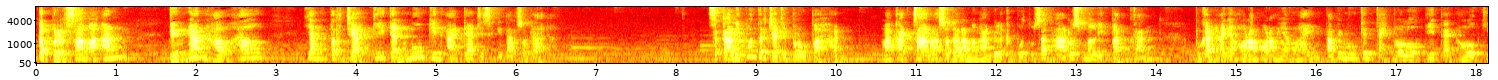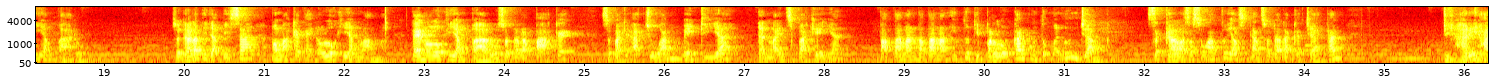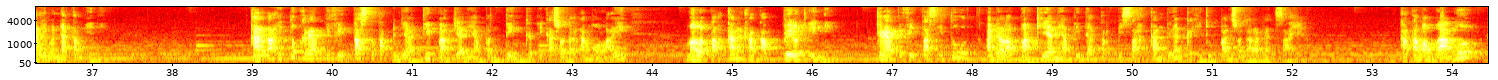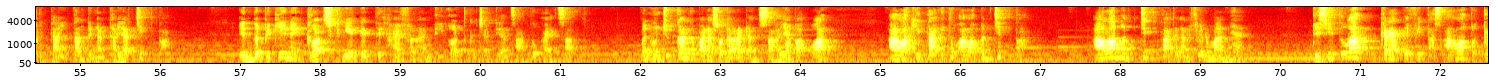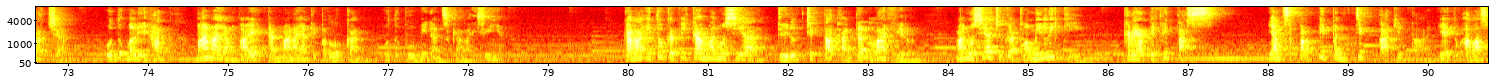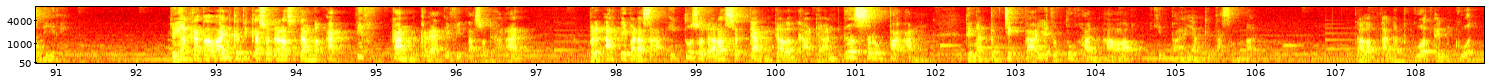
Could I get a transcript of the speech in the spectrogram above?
kebersamaan dengan hal-hal yang terjadi dan mungkin ada di sekitar saudara. Sekalipun terjadi perubahan, maka cara saudara mengambil keputusan harus melibatkan bukan hanya orang-orang yang lain, tapi mungkin teknologi-teknologi yang baru. Saudara tidak bisa memakai teknologi yang lama. Teknologi yang baru saudara pakai sebagai acuan, media, dan lain sebagainya tatanan-tatanan itu diperlukan untuk menunjang segala sesuatu yang sedang saudara kerjakan di hari-hari mendatang ini. Karena itu kreativitas tetap menjadi bagian yang penting ketika saudara mulai meletakkan kata build ini. Kreativitas itu adalah bagian yang tidak terpisahkan dengan kehidupan saudara dan saya. Kata membangun berkaitan dengan daya cipta In the beginning, God created the heaven and the earth. Kejadian 1 ayat 1. Menunjukkan kepada saudara dan saya bahwa Allah kita itu Allah pencipta. Allah mencipta dengan firman-Nya. Di situlah kreativitas Allah bekerja untuk melihat mana yang baik dan mana yang diperlukan untuk bumi dan segala isinya. Karena itu ketika manusia diciptakan dan lahir, manusia juga memiliki kreativitas yang seperti pencipta kita, yaitu Allah sendiri. Dengan kata lain, ketika saudara sedang mengaktifkan kreativitas saudara, berarti pada saat itu saudara sedang dalam keadaan keserupaan dengan pencipta, yaitu Tuhan Allah kita yang kita sembah. Dalam tanda quote and quote.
